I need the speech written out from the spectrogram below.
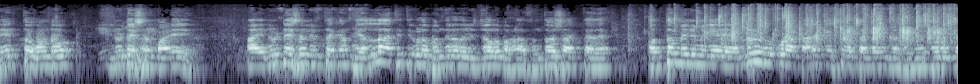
ಡೇಟ್ ತಗೊಂಡು ಇನ್ವಿಟೇಷನ್ ಮಾಡಿ, ಆ ಇನ್ವಿಟೇಷನ್ ಇರ್ತಕ್ಕಂಥ ಎಲ್ಲ ಅತಿಥಿಗಳು ಬಂದಿರೋದು ನಿಜವಾಗ್ಲೂ ಬಹಳ ಸಂತೋಷ ಆಗ್ತಾ ಇದೆ. ಮತ್ತೊಮ್ಮೆ ನಿಮಗೆ ಎಲ್ಲರಿಗೂ ಕೂಡ ತಾರಕೇಶ್ವರ ತಂಡದಿಂದ ಹೃದಯಪೂರ್ವಕ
